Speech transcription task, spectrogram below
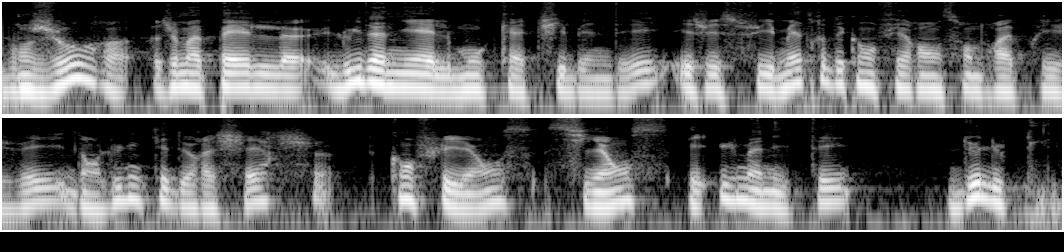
Bonjour, je m'appelle Louis-Daniel Moukachi-Bende et je suis maître de conférence en droit privé dans l'unité de recherche Confluence, Sciences et Humanité de l'UCLI.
